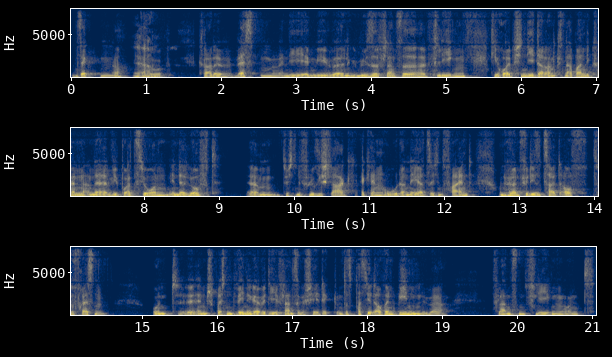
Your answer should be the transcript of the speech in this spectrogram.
Insekten. Ne? Ja. Also gerade Wespen, wenn die irgendwie über eine Gemüsepflanze fliegen, die Räubchen, die daran knabbern, die können an der Vibration in der Luft ähm, durch den Flügelschlag erkennen, oh, da nähert sich ein Feind und hören für diese Zeit auf zu fressen. und äh, entsprechend weniger wird die Pflanze geschädigt. Und das passiert auch, wenn Bienen über Pflanzen fliegen. Und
